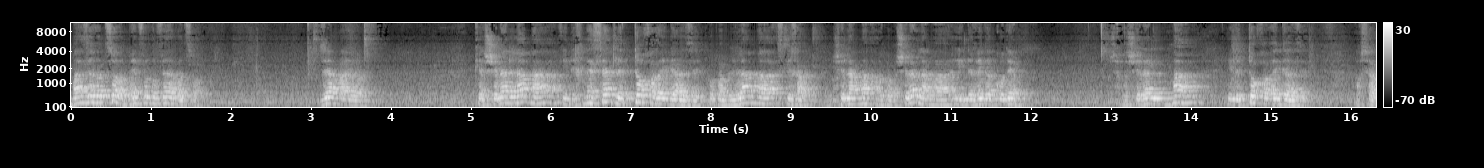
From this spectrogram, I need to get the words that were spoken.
מה זה רצון? מאיפה נובע הרצון? זה הרעיון. כי השאלה למה היא נכנסת לתוך הרגע הזה. כל פעם, למה, סליחה, שאלה מה, השאלה למה היא לרגע קודם. עכשיו, השאלה מה היא לתוך הרגע הזה. עכשיו,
